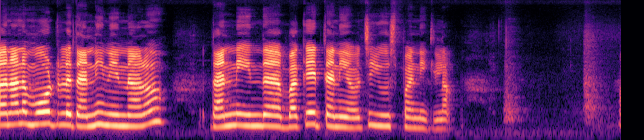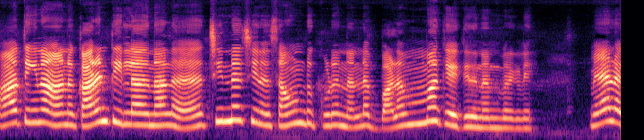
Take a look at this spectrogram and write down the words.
அதனால் மோட்டரில் தண்ணி நின்னாலும் தண்ணி இந்த பக்கெட் தண்ணியை வச்சு யூஸ் பண்ணிக்கலாம். பார்த்தீங்கன்னா நான் கரண்ட் இல்லாதனால சின்ன சின்ன சவுண்டு கூட நல்ல பலமாக கேட்குது நண்பர்களே. மேலே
